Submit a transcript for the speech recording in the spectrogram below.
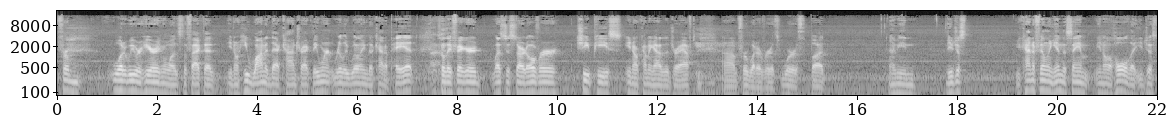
from what we were hearing was the fact that you know he wanted that contract. They weren't really willing to kind of pay it, so they figured let's just start over, cheap piece, you know, coming out of the draft um, for whatever it's worth. But I mean, you just you're kind of filling in the same you know hole that you just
